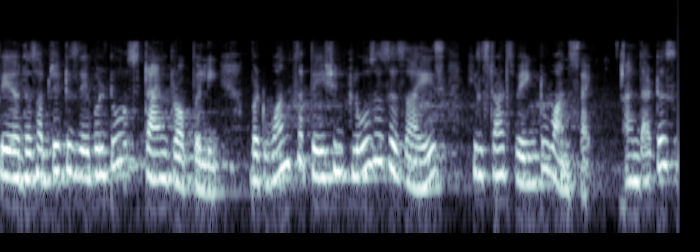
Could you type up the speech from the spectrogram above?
the subject is able to stand properly. But once the patient closes his eyes he'll start swaying to one side. And that is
